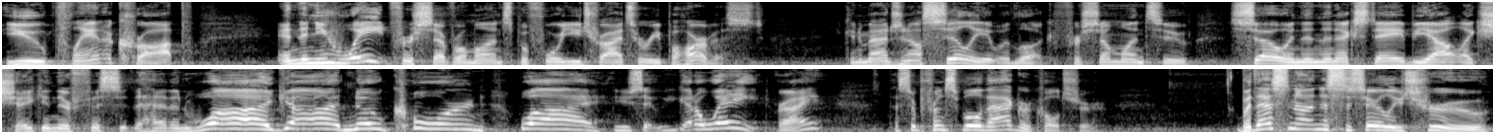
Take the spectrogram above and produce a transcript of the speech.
you plant a crop and then you wait for several months before you try to reap a harvest. You can imagine how silly it would look for someone to sow and then the next day be out like shaking their fists at the heaven. Why, God, no corn? Why? And you say, well, you got to wait, right? That's the principle of agriculture. But that's not necessarily true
